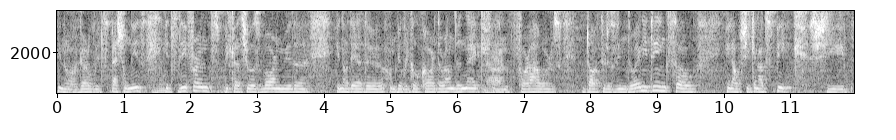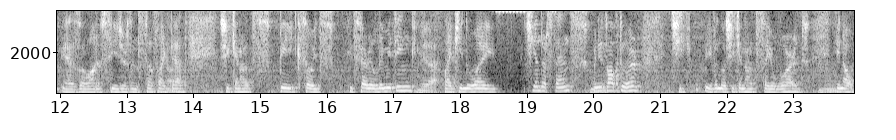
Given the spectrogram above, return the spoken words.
you know a girl with special needs. Mm-hmm. It's different because she was born with a you know they had the umbilical cord around the neck and for hours doctors didn't do anything. So you know she cannot speak. She has a lot of seizures and stuff like that. She cannot speak, so it's it's very limiting. Yeah. Like in the way she understands when you talk to her. She, even though she cannot say a word, Mm-hmm. you know,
